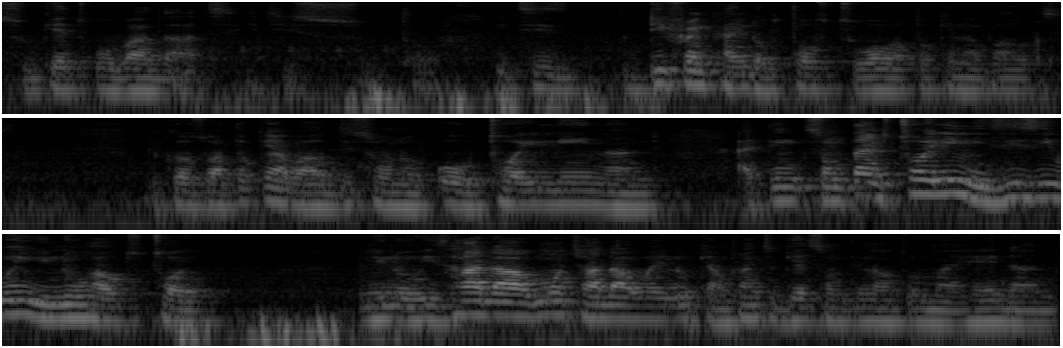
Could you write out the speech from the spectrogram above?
to get over that, it is so tough. It is different kind of tough to what we're talking about, because we're talking about this one of oh toiling, and I think sometimes toiling is easy when you know how to toil. You know, mm. it's harder, much harder when okay, I'm trying to get something out of my head and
